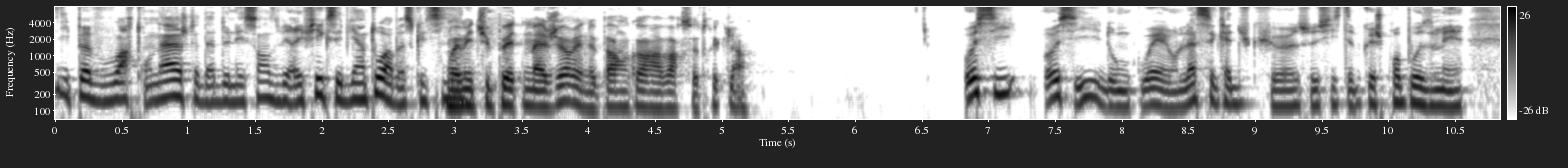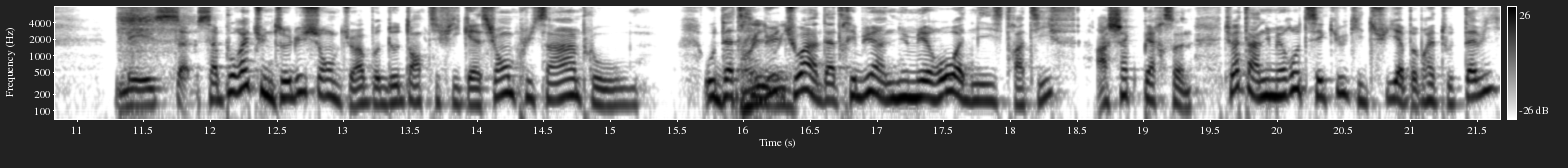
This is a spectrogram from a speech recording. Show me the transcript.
Ils peuvent voir ton âge, ta date de naissance, vérifier que c'est bien toi, parce que si. Ouais, mais tu peux être majeur et ne pas encore avoir ce truc-là. Aussi, aussi. Donc ouais, là c'est caduque euh, ce système que je propose, mais mais ça, ça pourrait être une solution, tu vois, d'authentification plus simple ou ou d'attribuer, Oui, oui. tu vois, d'attribuer un numéro administratif à chaque personne. Tu vois, t'as un numéro de sécu qui te suit à peu près toute ta vie.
